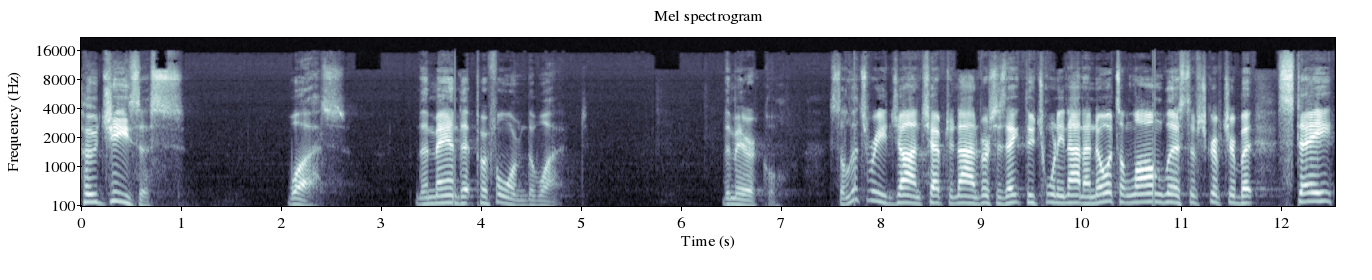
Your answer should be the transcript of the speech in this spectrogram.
who Jesus was. The man that performed the what? The miracle. So let's read John chapter 9, verses 8 through 29. I know it's a long list of scripture, but stay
